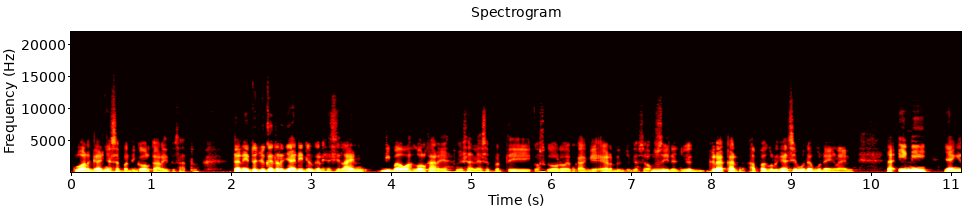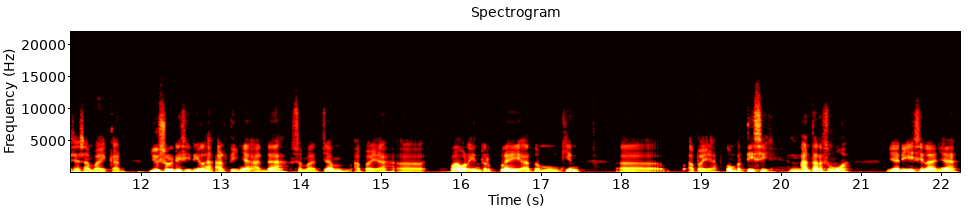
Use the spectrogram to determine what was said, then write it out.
keluarganya seperti Golkar itu satu dan itu juga terjadi di organisasi lain di bawah Golkar ya misalnya seperti Kosgoro, MKGR dan juga Sopsi dan juga gerakan apa organisasi muda-muda yang lain nah ini yang ingin saya sampaikan justru di sinilah artinya ada semacam apa ya eh, power interplay atau mungkin eh, apa ya kompetisi antara semua. Jadi istilahnya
